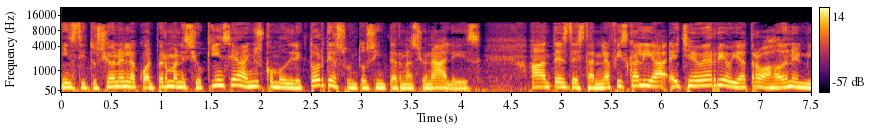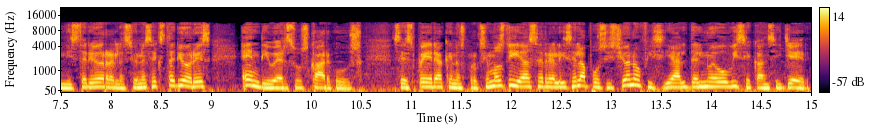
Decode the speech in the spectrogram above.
institución en la cual permaneció 15 años como director de Asuntos Internacionales. Antes de estar en la Fiscalía, Echeverry había trabajado en el Ministerio de Relaciones Exteriores en diversos cargos. Se espera que en los próximos días se realice la posición oficial del nuevo vicecanciller,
